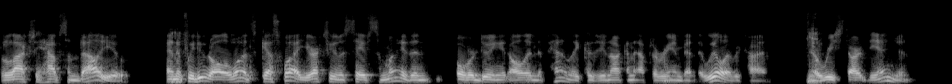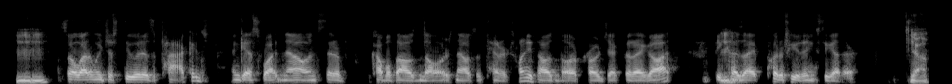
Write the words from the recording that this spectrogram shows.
It'll actually have some value. And if we do it all at once, guess what? You're actually going to save some money than over doing it all independently because you're not going to have to reinvent the wheel every time or restart the engine. Mm-hmm. So why don't we just do it as a package? And guess what? Now instead of a couple thousand dollars. Now it's a ten or twenty thousand dollar project that I got because mm-hmm. I put a few things together. Yeah.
